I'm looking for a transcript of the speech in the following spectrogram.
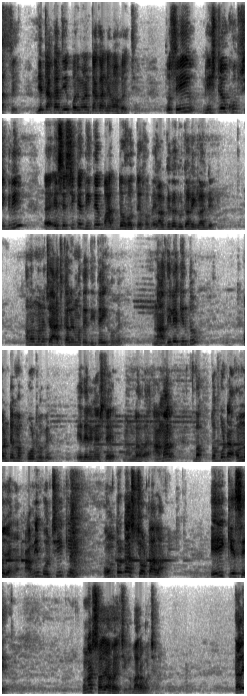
আসছে। যে টাকা যে পরিমাণ টাকা নেওয়া হয়েছে। তো সেই লিস্টটাও খুব শীঘ্রই এসএসসিকে দিতে বাধ্য হতে হবে। কালকে তো দু তারিখ লাস্ট ডেট আমার মনে হচ্ছে আজকালের মধ্যে দিতেই হবে। না দিলে কিন্তু কন্টেম অফ কোর্ট হবে। এদের এগেনস্টে মামলা হবে আমার বক্তব্যটা অন্য জায়গা আমি বলছি কি ওম প্রকাশ চৌটালা এই কেসে ওনার সাজা হয়েছিল বারো বছর। তাহলে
